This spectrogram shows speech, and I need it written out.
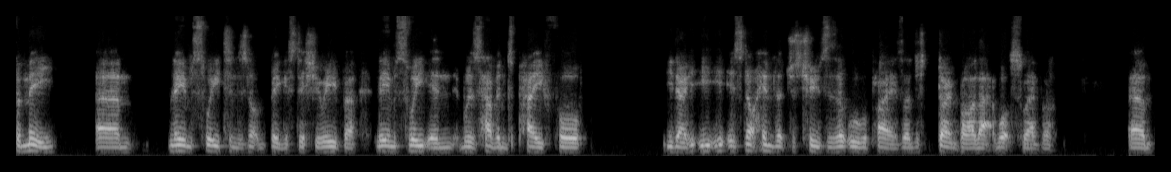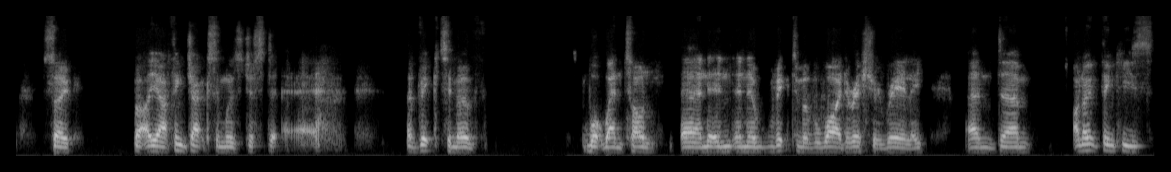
for me, um, Liam Sweeting is not the biggest issue either. Liam Sweeting was having to pay for you know, it's not him that just chooses all the players. I just don't buy that whatsoever. Um, so, but yeah, I think Jackson was just a, a victim of what went on and, and, and, a victim of a wider issue, really. And um, I don't think he's,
